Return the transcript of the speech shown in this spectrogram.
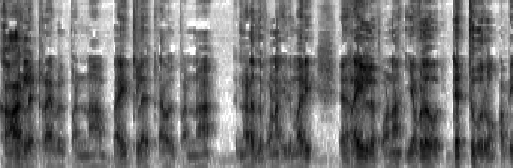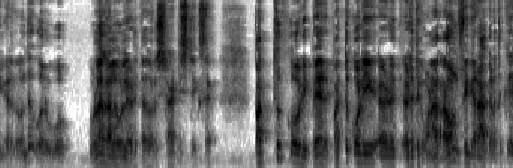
காரில் ட்ராவல் பண்ணால் பைக்கில் ட்ராவல் பண்ணால் நடந்து போனால் இது மாதிரி ரயிலில் போனால் எவ்வளோ டெத்து வரும் அப்படிங்கிறது வந்து ஒரு உ- உலக அளவில் எடுத்தது ஒரு ஸ்டாட்டிஸ்டிக்ஸு பத்து கோடி பேர் பத்து கோடி எடுத்து எடுத்துக்க போனா ரவுண்ட் ஃபிகர் ஆகிறதுக்கு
